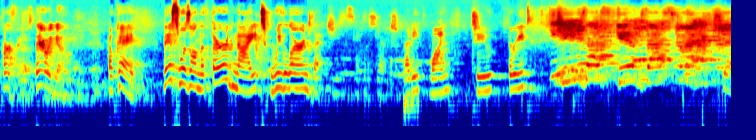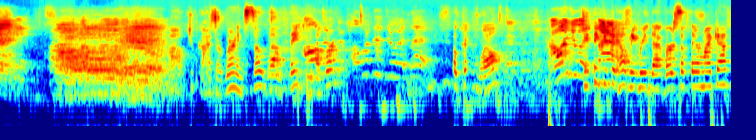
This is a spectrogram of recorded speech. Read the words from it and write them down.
Perfect, there we go. Okay, this was on the third night, we learned that Jesus gave us direction. Ready? One, two, three. Jesus gives us direction. Follow him. Oh, you guys are learning so well. Thank you, Albert. I want to do it next. Okay, well, I want to do it do you think you could help me read that verse up there, Micah?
